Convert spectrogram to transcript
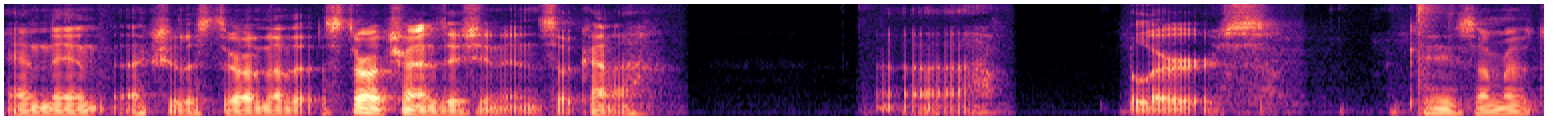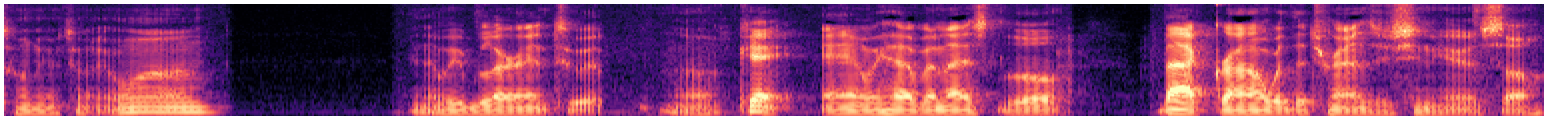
And then actually let's throw another, let's throw a transition in so it kind of uh, blurs. Okay, summer 2021. And then we blur into it. Okay, and we have a nice little background with the transition here. So,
